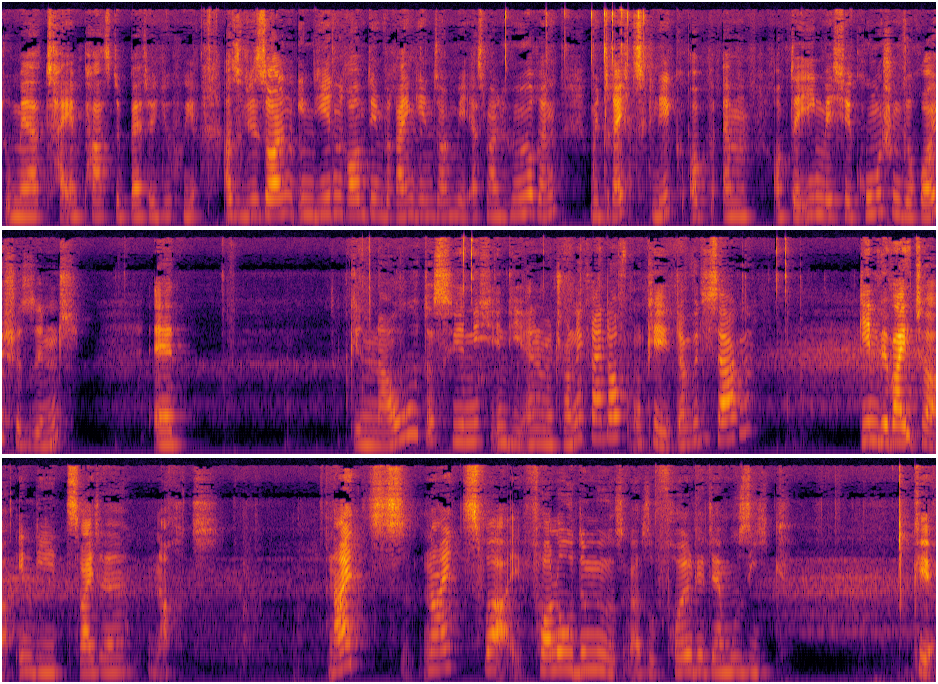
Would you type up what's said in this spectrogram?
Do more time pass, the better you hear. Also wir sollen in jeden Raum, den wir reingehen, sollen wir erstmal hören mit Rechtsklick, ob, ähm, ob da irgendwelche komischen Geräusche sind. Äh, genau, dass wir nicht in die Animatronic reinlaufen. Okay, dann würde ich sagen, gehen wir weiter in die zweite Nacht. Night, Night 2, Follow the Music, also Folge der Musik. Okay.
